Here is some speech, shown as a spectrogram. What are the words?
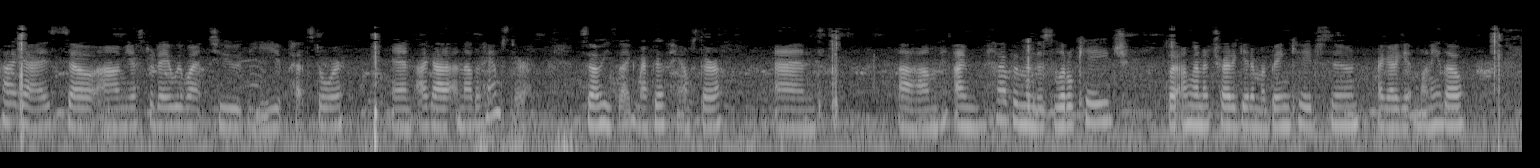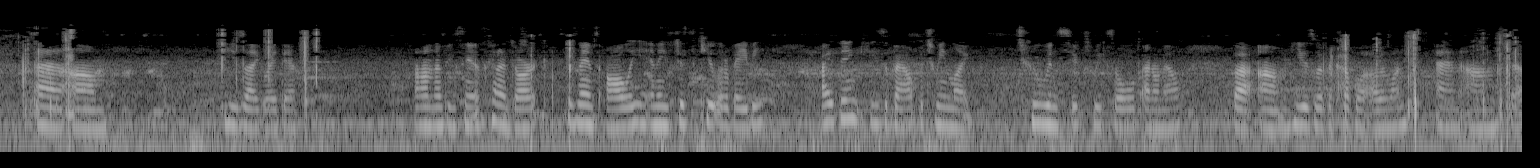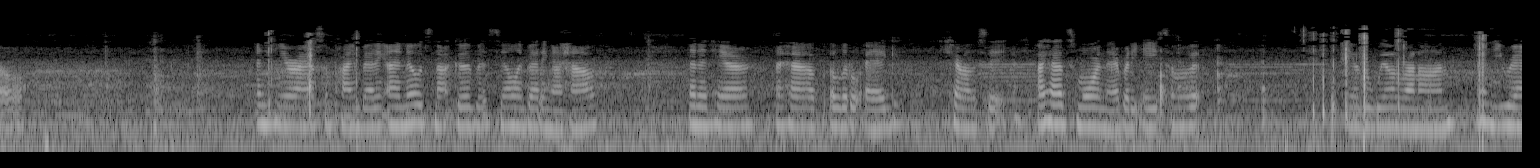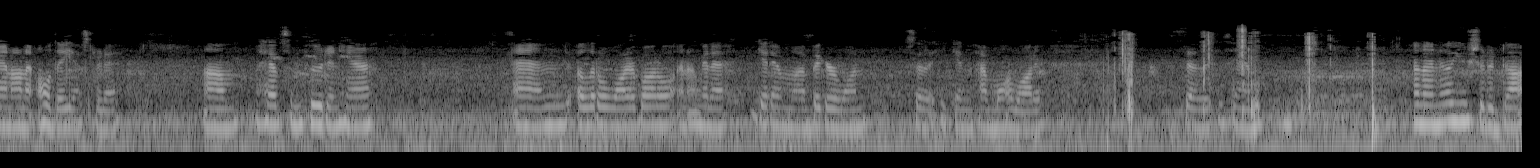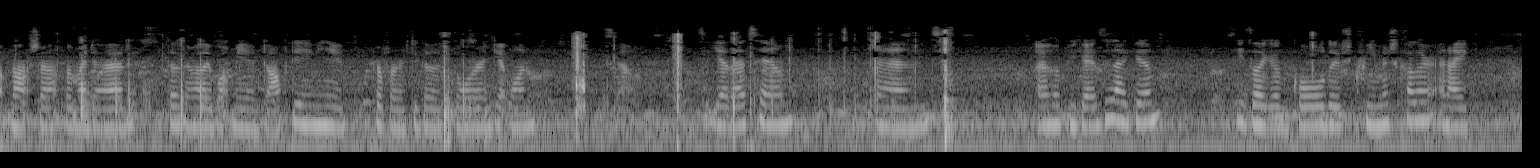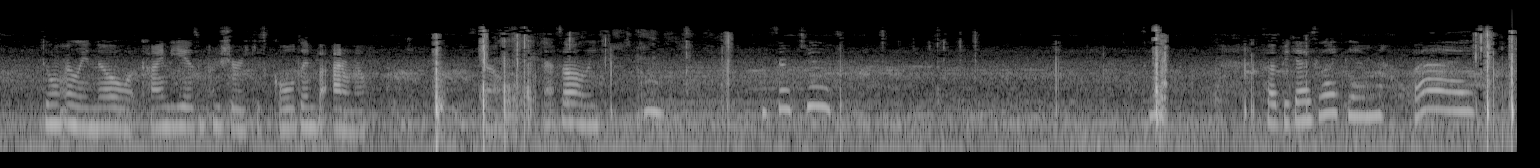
Hi guys, so um, yesterday we went to the pet store and I got another hamster. So he's like my fifth hamster and um, I have him in this little cage, but I'm gonna try to get him a big cage soon. I gotta get money though. And um, he's like right there. I don't know if you see it, it's kind of dark. His name's Olly and he's just a cute little baby. I think he's about between like two and six weeks old, I don't know but um, he was with a couple of other ones, and um, so. And here I have some pine bedding. I know it's not good, but it's the only bedding I have. And in here I have a little egg. Can't really see. I had some more in there, but he ate some of it. He has a wheel to run on, and he ran on it all day yesterday. Um, I have some food in here, and a little water bottle, and I'm gonna get him a bigger one so that he can have more water. So this is him. And I know you should adopt, not shop, but my dad doesn't really want me adopting. He prefers to go to the store and get one. So, so yeah, that's him. And I hope you guys like him. He's like a goldish, creamish color, and I don't really know what kind he is. I'm pretty sure he's just golden, but I don't know. So, that's all. He's, he's so cute. Hope you guys like him. Bye.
